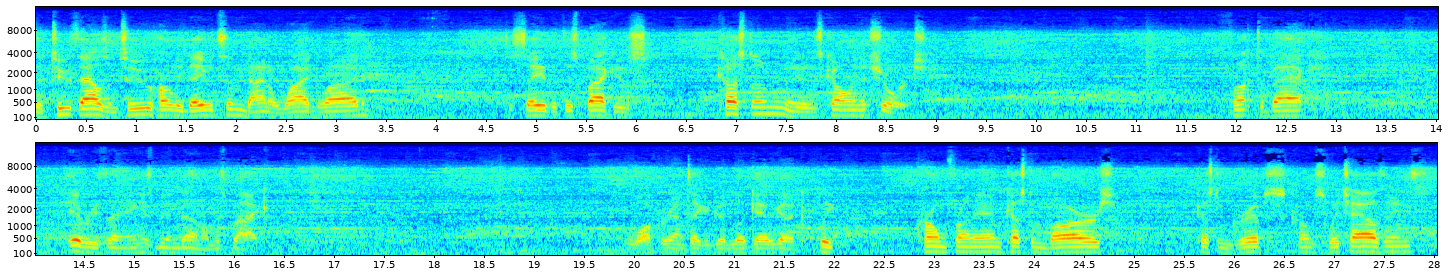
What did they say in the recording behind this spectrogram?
is a 2002 Harley Davidson Dyna Wide Glide. To say that this bike is custom is calling it short. Front to back, everything has been done on this bike. Walk around take a good look at it. We got a complete chrome front end, custom bars, custom grips, chrome switch housings,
